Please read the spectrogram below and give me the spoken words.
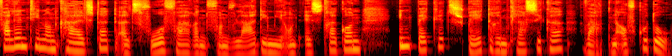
Valentin und Karlstadt als Vorfahren von Wladimir und Estragon in Beckets späterem Klassiker Warten auf Godot.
